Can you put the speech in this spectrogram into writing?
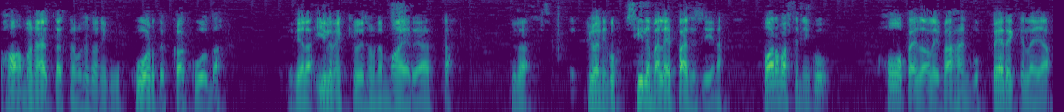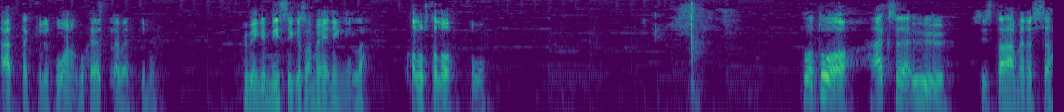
hahmo näyttää tämmöiseltä niinku kuortekakulta. Ja vielä ilmekin oli semmoinen mairea, että kyllä, kyllä niinku silmä lepäsi siinä. Varmasti niinku HPtä oli vähän kuin perkele ja ättäkki oli huono kuin helvetti, mutta hyvinkin missikisa meiningillä alusta loppuun. Tuo tuo, X ja Y, siis tähän mennessä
